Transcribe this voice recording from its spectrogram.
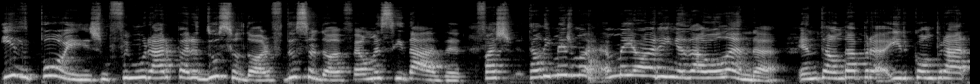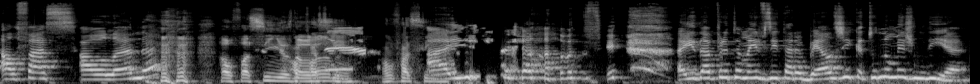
E depois fui morar para Düsseldorf. Düsseldorf é uma cidade, faz, está ali mesmo a meia horinha da Holanda. Então dá para ir comprar alface à Holanda. Alfacinhas na Holanda. Alfacinha. Alfacinha. Aí, assim, aí dá para também visitar a Bélgica, tudo no mesmo dia.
